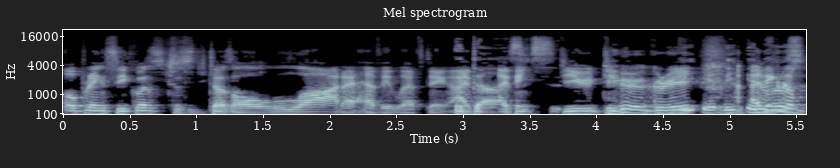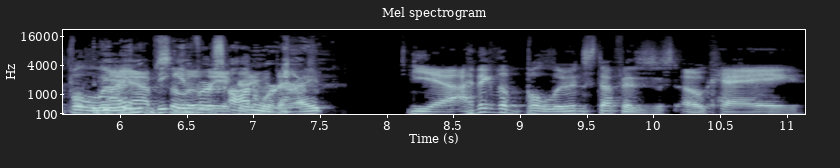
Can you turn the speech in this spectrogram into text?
opening sequence just does a lot of heavy lifting. I, does. I think. Do you do you agree? the, the I think the balloon- I the, the inverse agree onward, right? Yeah, I think the balloon stuff is just okay.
